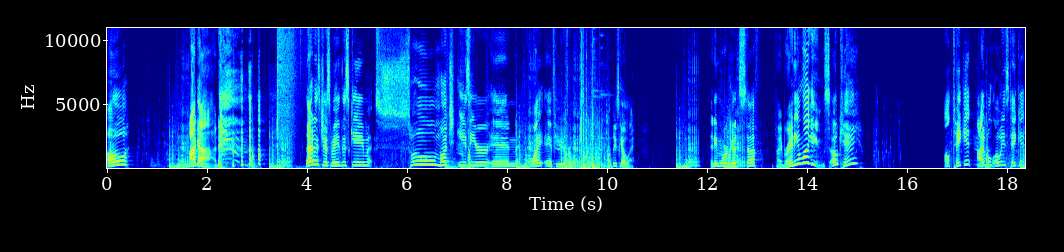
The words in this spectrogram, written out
Oh my god. that has just made this game so much easier in quite a few different ways. Please go away. Any more good stuff? Vibranium leggings. Okay. I'll take it. I will always take it.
